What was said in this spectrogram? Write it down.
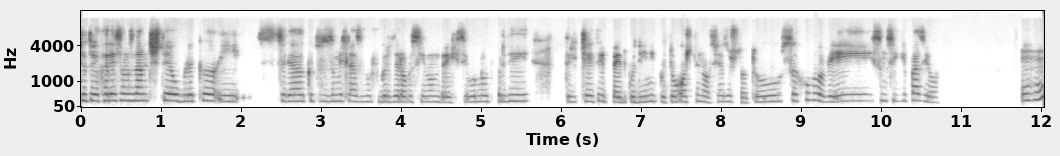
като я харесвам, знам, че ще я облека и сега, като се замисля, аз в гардероба си имам дрехи, сигурно от преди 3-4-5 години, които още нося, защото са хубави и съм си ги пазила. Mm-hmm.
